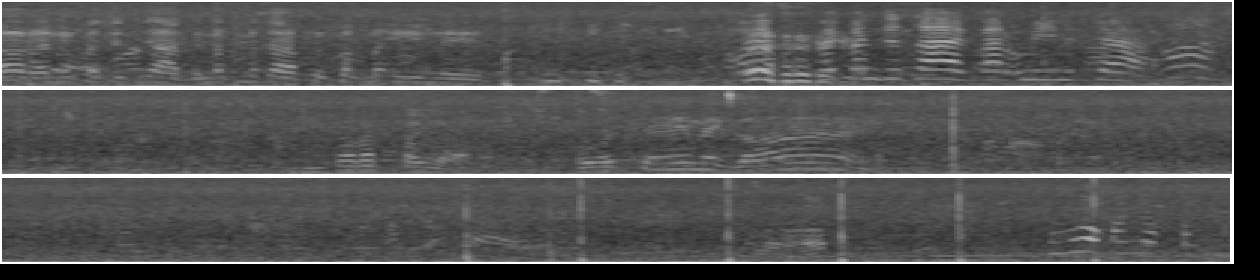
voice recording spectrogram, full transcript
Para yung pasit natin, mas masarap yung pag mainit. May pandesal para uminit siya. Ang sarap kaya. Okay, my God. Kumuha ka niya kasi.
